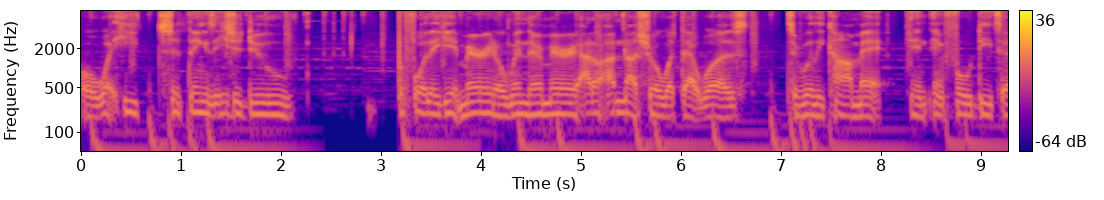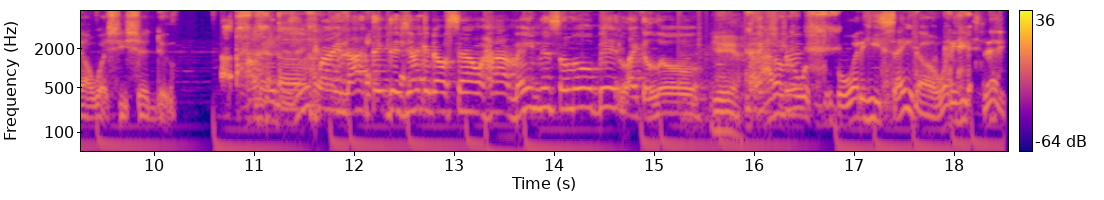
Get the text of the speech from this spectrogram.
or what he should things that he should do before they get married or when they're married. I don't. I'm not sure what that was to really comment in, in full detail what she should do. I mean, does anybody uh, not think this jacket don't sound high maintenance a little bit, like a little Yeah. extra? I don't know. What, but what did he say though? What did he say?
